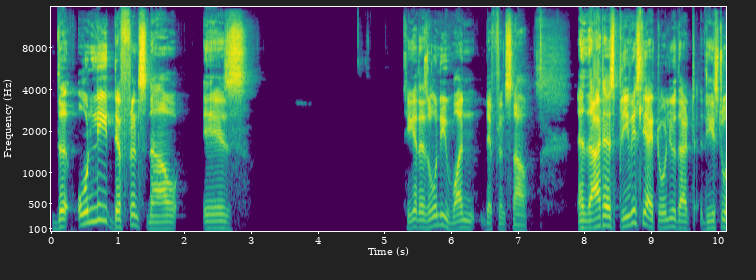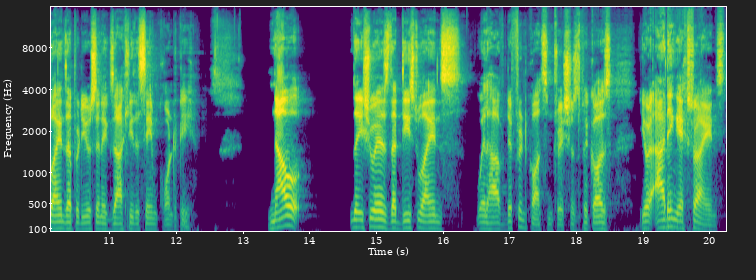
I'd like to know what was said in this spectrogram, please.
The only difference now is Okay, there's only one difference now. And that is previously I told you that these two ions are produced in exactly the same quantity. Now the issue is that these two ions will have different concentrations because you're adding extra ions.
